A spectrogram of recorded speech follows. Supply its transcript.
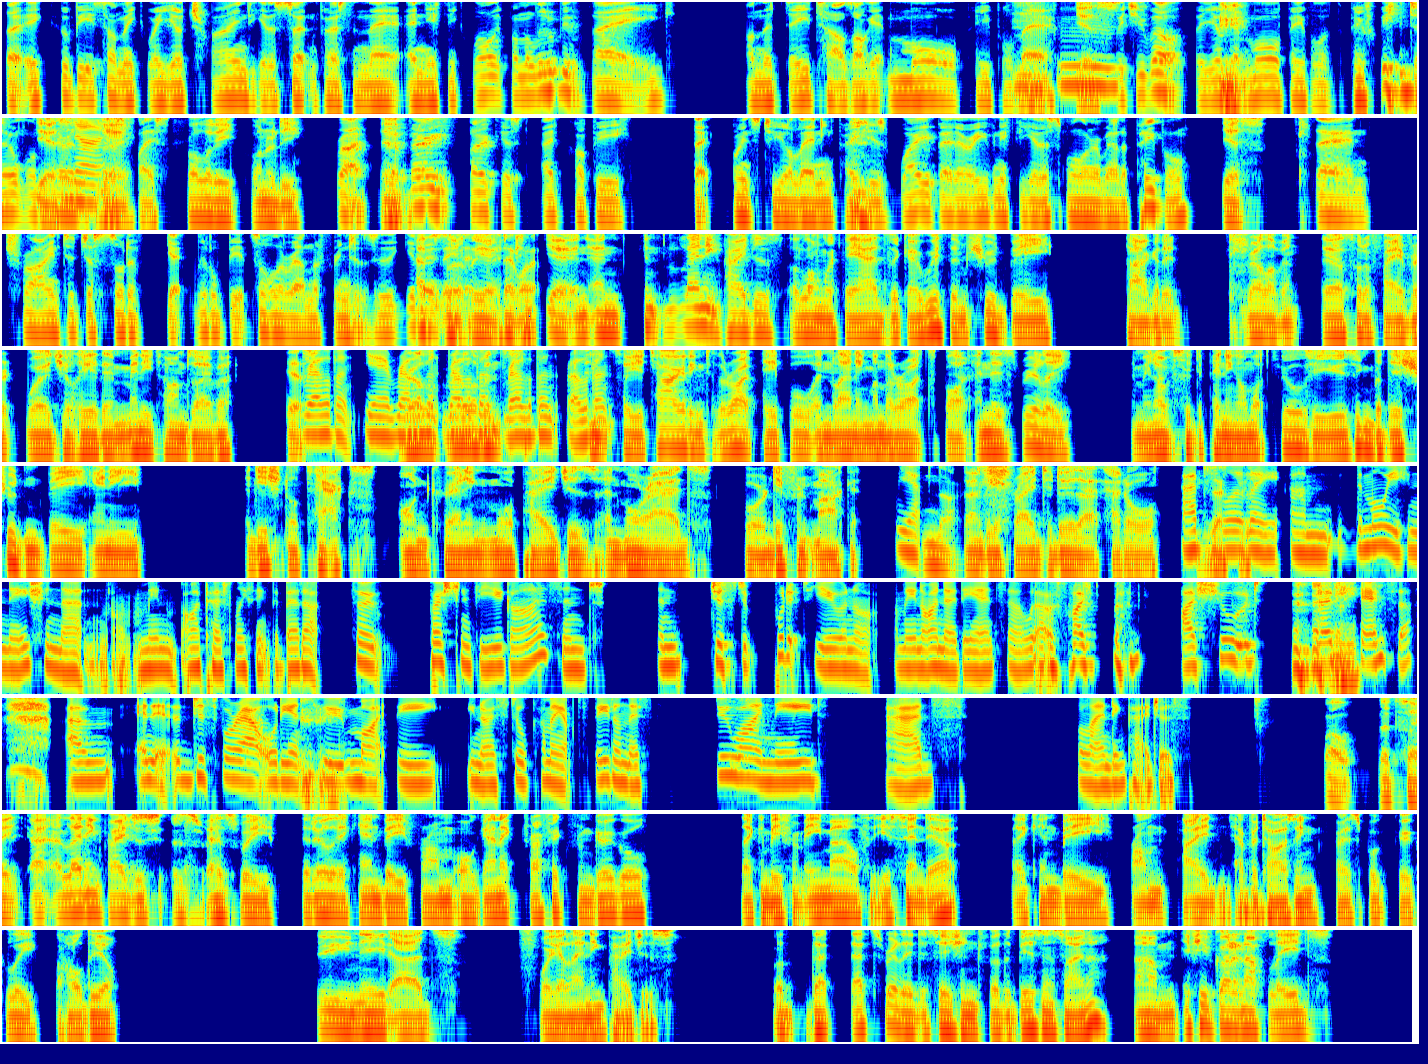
So it could be something where you're trying to get a certain person there and you think, well, if I'm a little bit vague on the details, I'll get more people Mm. there, Yes. which you will, but you'll get more people of the people you don't want Yes. there in the first place. Quality, quantity. Right. So Yeah. very focused ad copy that points to your landing page is way better, even if you get a smaller amount of people, Yes. than trying to just sort of get little bits all around the fringes. You don't Absolutely. need it. Yeah. You don't want it. yeah. And, and landing pages, along with the ads that go with them, should be targeted, relevant. They're sort of favorite words. You'll hear them many times over. Yes. Relevant. Yeah, relevant, relevant, relevance. relevant, And relevant. so you're targeting to the right people and landing on the right spot. And there's really, I mean, obviously depending on what tools you're using, but there shouldn't be any additional tax on creating more pages and more ads for a different market. Yeah. No. Don't be afraid to do that at all. Absolutely. Um, the more you can niche in that, I mean, I personally think the better. So, question for you guys, and and just to put it to you, and I, I mean, I know the answer. Well, I, I should know the answer. Um, and it, just for our audience who might be, you know, still coming up to speed on this, do I need ads for landing pages? Well, let's say a a landing page, is, as, as we said earlier, can be from organic traffic from Google. They can be from emails that you send out. They can be from paid advertising, Facebook, Googly, the whole deal. Do you need ads for your landing pages? Well, that that's really a decision for the business owner. Um, if you've got enough leads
